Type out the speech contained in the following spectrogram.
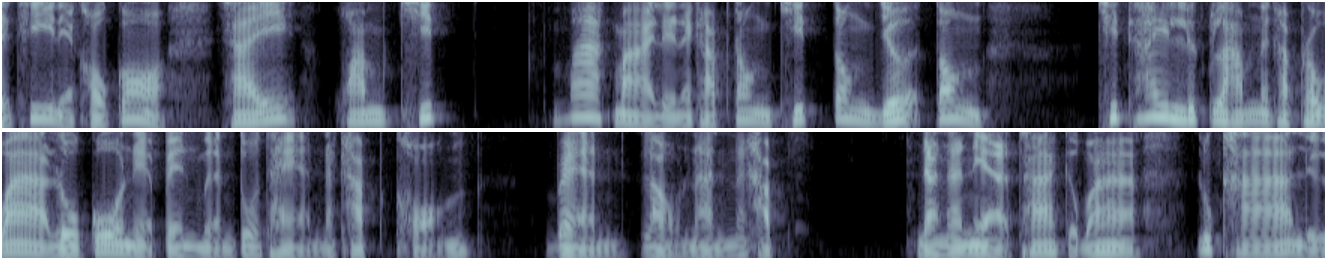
าย ๆที่เนี่ยเขาก็ใช้ความคิดมากมายเลยนะครับ ต้องคิดต้องเยอะต้องคิดให้ลึกล้ำนะครับ เพราะว่าโลโก้เนี่ยเป็นเหมือนตัวแทนนะครับของแบรนด์เหล่านั้นนะครับ ดังนั้นเนี่ยถ้าเกิดว่าลูกค้าหรือ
